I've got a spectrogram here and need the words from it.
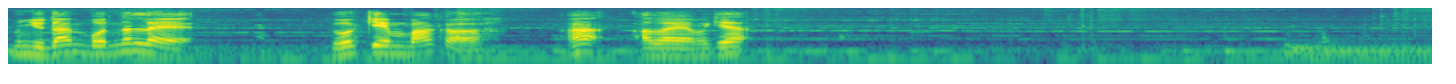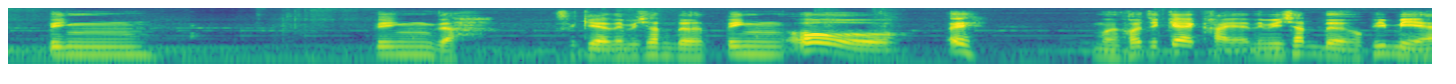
มันอยู่ด้านบนนั่นแหละ หรือว่าเกมบั๊กเหรออะอะไรเมื่อกี้ ปิง ปิงเดี๋ยวสแกนแอนิเมชันเดิน ปิง โอ้ เอ้ย เหมือนเขาจะแก้ไขแอนิเมชันเดินของพี่เมีย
